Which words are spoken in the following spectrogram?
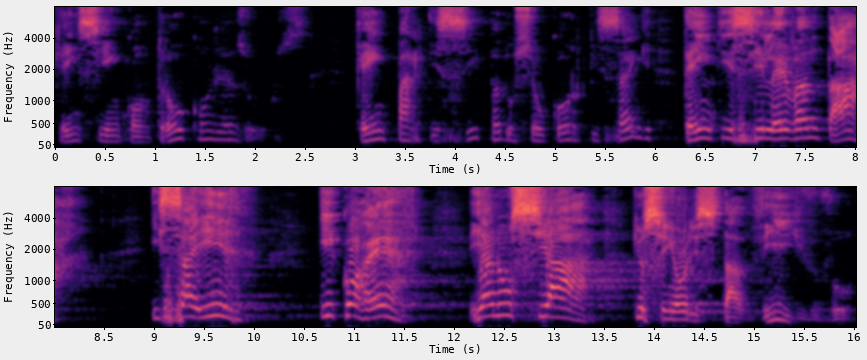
quem se encontrou com Jesus, quem participa do seu corpo e sangue, tem que se levantar e sair e correr e anunciar que o Senhor está vivo.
